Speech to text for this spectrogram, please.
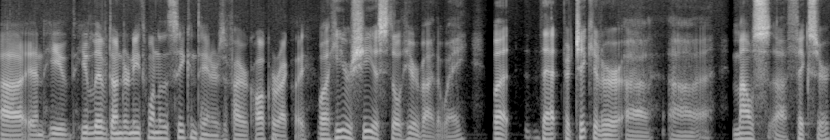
uh, and he he lived underneath one of the sea containers, if I recall correctly. Well, he or she is still here, by the way, but that particular uh, uh, mouse uh, fixer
